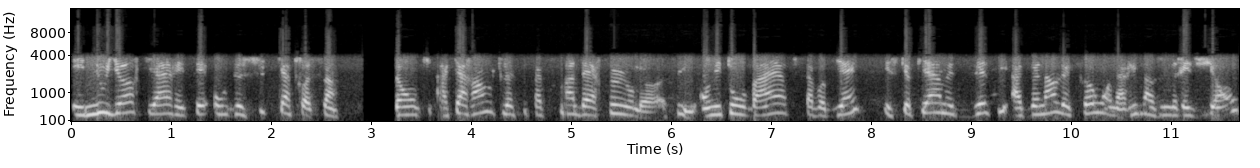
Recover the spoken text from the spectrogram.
Et New York, hier, était au-dessus de 400. Donc, à 40, là, c'est pratiquement d'air pur, là. on est au vert, puis ça va bien. Et ce que Pierre me disait, c'est, advenant le cas où on arrive dans une région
